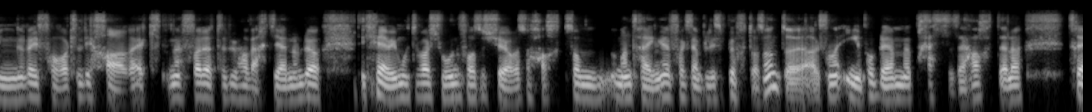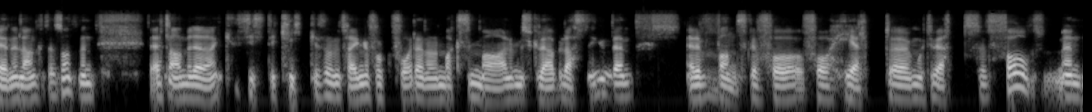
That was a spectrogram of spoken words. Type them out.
yngre i forhold til de harde øktene. For dette du har vært gjennom det. Det krever motivasjon for oss å kjøre så hardt som man trenger, f.eks. i spurter. og sånt. Alexander har ingen problemer med å presse seg hardt eller trene langt, og sånt, men det er et eller annet med det siste kicket som du trenger for å få denne maksimale muskulære belastningen. Den er det vanskelig å få, helt motivert for. Men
